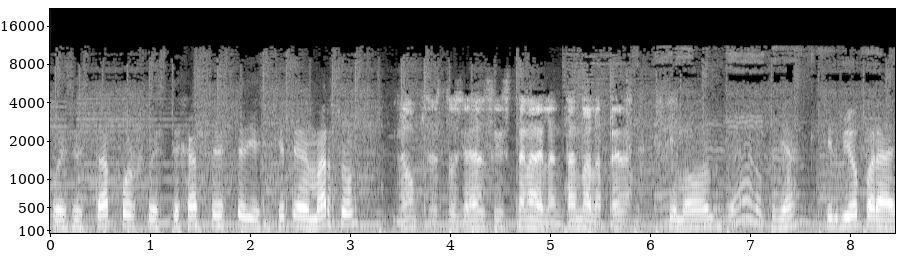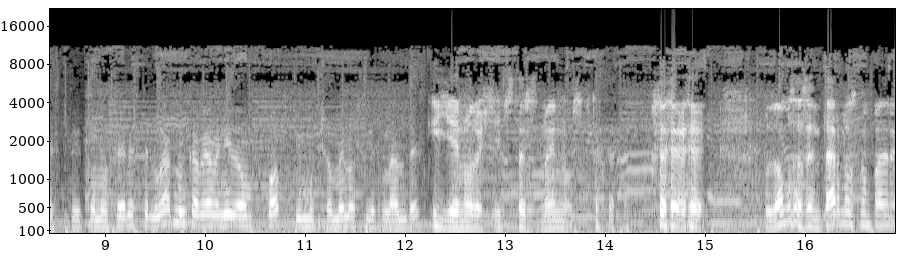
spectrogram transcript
Pues está por festejarse este 17 de marzo. No, pues estos ya sí están adelantando a la peda. Simón, bueno, pues ya sirvió para este conocer este lugar. Nunca había venido a un pop y mucho menos irlandés. Y lleno de hipsters menos. pues vamos a sentarnos, compadre.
